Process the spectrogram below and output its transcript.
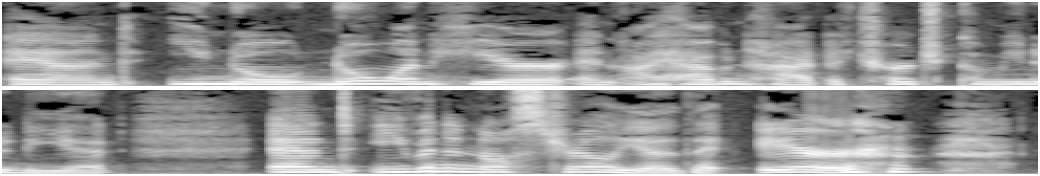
and you know no one here and I haven't had a church community yet. And even in Australia, the air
